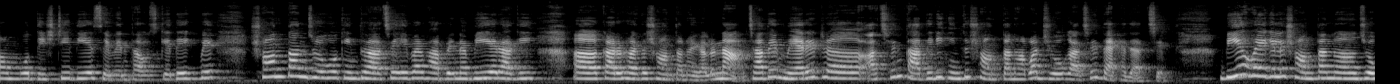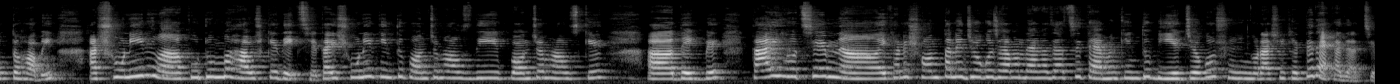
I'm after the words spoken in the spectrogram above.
নম্বর দৃষ্টি দিয়ে সেভেন্থ হাউসকে দেখবে। সন্তান যোগও কিন্তু আছে, এবার ভাববে না বিয়ের আগেই কারোর হয়তো সন্তান হয়ে গেল। না, যাদের ম্যারেড আছেন তাদেরই কিন্তু সন্তান হবার যোগ আছে দেখা যাচ্ছে। বিয়ে হয়ে গেলে সন্তান যোগ তো হবেই। আর শনির কুটুম্ব হাউসকে দেখছে, তাই শনির কিন্তু পঞ্চম হাউস দিয়ে পঞ্চম হাউসকে দেখবে। তাই হচ্ছে এখানে এখানে সন্তানের যোগ যেমন দেখা যাচ্ছে, তেমন কিন্তু বিয়ের যোগও সিংহ রাশির ক্ষেত্রে দেখা যাচ্ছে।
